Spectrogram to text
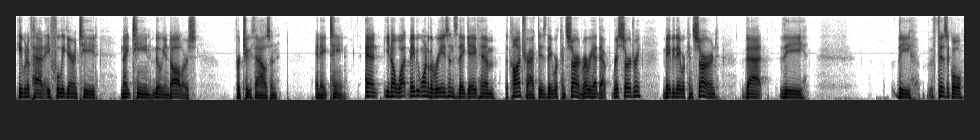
he would have had a fully guaranteed $19 million for 2018. And you know what? Maybe one of the reasons they gave him the contract is they were concerned. Remember, he had that wrist surgery? Maybe they were concerned that the the physical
